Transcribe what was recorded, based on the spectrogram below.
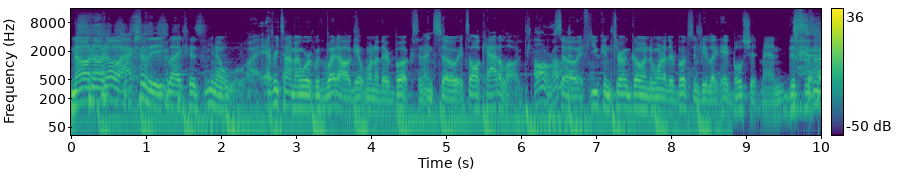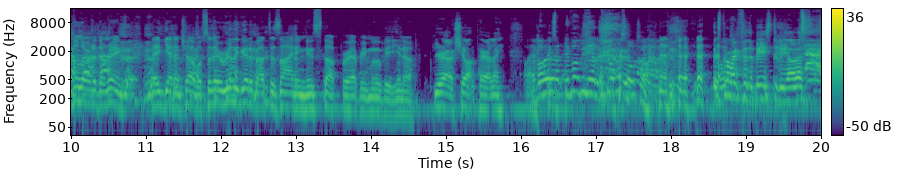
No, no, no. Actually, like, cause you know, every time I work with Weta, I'll get one of their books, and, and so it's all cataloged. All right. So if you can turn, go into one of their books and be like, "Hey, bullshit, man, this isn't the Lord of the Rings," they'd get in trouble. So they're really good about designing new stuff for every movie, you know. You're out of shot, apparently. Have I, have I been out of shot this whole time? It's probably for the best, to be honest.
